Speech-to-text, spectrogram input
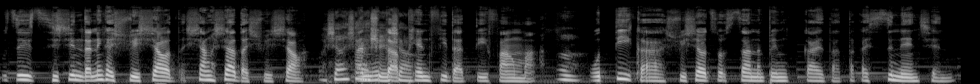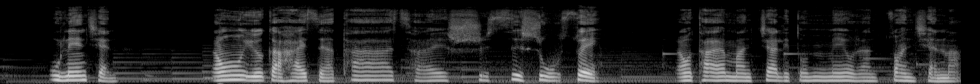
不是慈心的那个学校的乡下的学校，乡下学校，那个偏僻的地方嘛。嗯，我第一个学校就在那边盖的，大概四年前、五年前。然后有个孩子啊，他才十四、十五岁，然后他们家里都没有人赚钱嘛，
